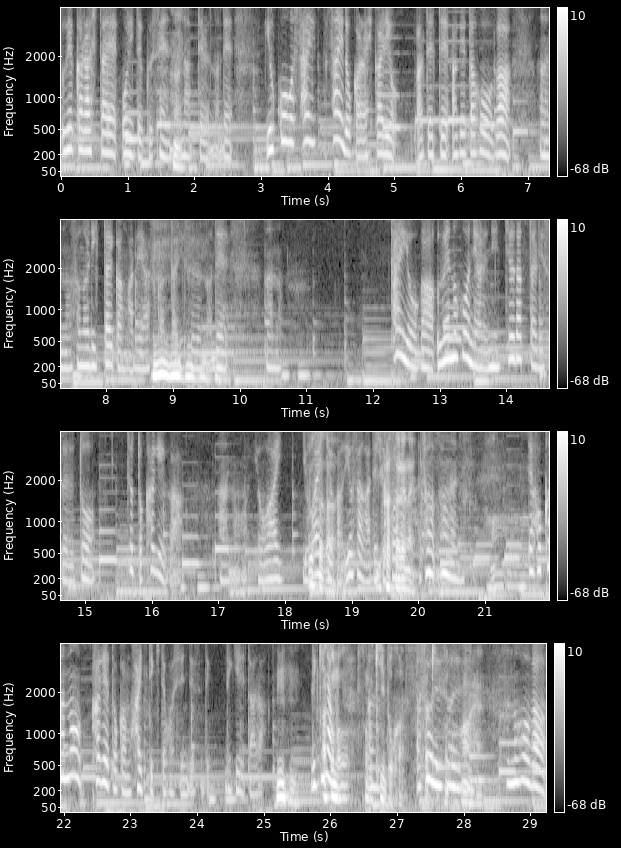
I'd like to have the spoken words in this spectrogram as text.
上から下へ降りてく線になってるので、横をサイサイドから光を当ててあげた方があのその立体感が出やすかったりするのであの太陽が上の方にある日中だったりするとちょっと影があの弱い弱いというか良さが出てこない。そうそうなんです。あで他の影とかも入ってきてほしいんです。でできれたら。ーうんうん。できなそのその木とかあそうです先そうです。はいはい。その方が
